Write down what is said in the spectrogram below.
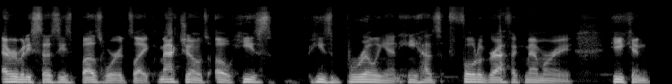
Everybody says these buzzwords like Mac Jones. Oh, he's he's brilliant. He has photographic memory. He can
